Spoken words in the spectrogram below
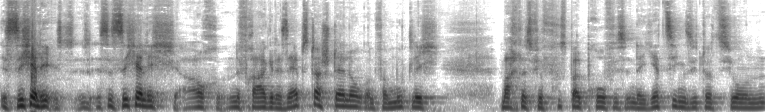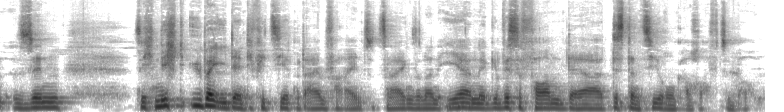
ist sicherlich, ist es sicherlich auch eine Frage der Selbstdarstellung und vermutlich macht es für Fußballprofis in der jetzigen Situation Sinn, sich nicht überidentifiziert mit einem Verein zu zeigen, sondern eher eine gewisse Form der Distanzierung auch aufzubauen.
